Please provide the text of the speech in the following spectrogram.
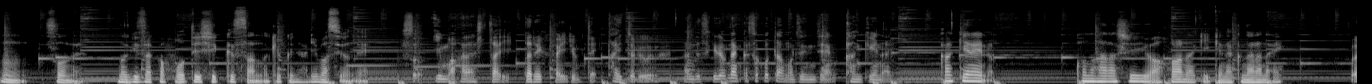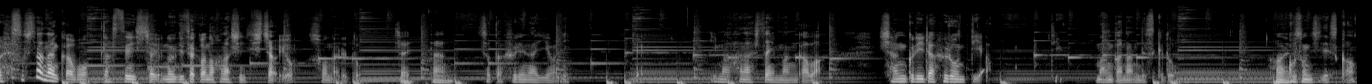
うん、そうね。乃木坂46さんの曲にありますよね。そう、今話したい誰かがいるみたいなタイトルなんですけど、なんかそことはもう全然関係ない。関係ないの？この話は掘らなきゃいけなくならない？そしたらなんかもう脱線しちゃうよ。乃木坂の話にしちゃうよ。そうなると。じゃあ一旦、ちょっと触れないように。で、今話したい漫画は、シャングリラ・フロンティアっていう漫画なんですけど、はいご。存知ですか？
